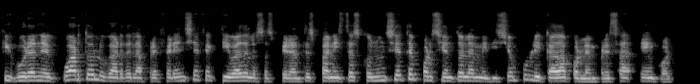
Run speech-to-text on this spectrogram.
figura en el cuarto lugar de la preferencia efectiva de los aspirantes panistas con un 7% de la medición publicada por la empresa Encol,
